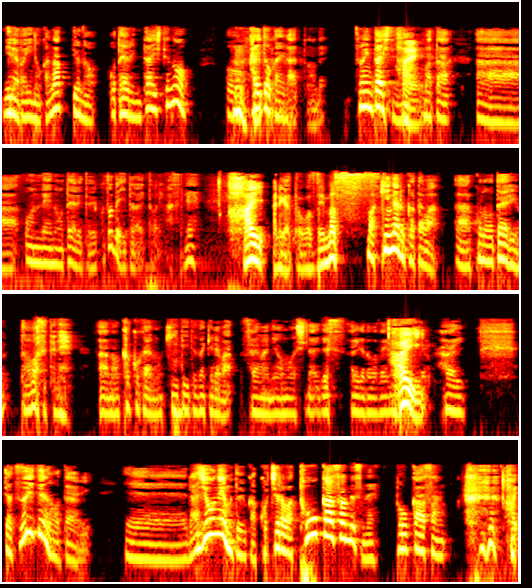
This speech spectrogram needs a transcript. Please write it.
見ればいいのかなっていうのをお便りに対しての回答会があったので、それに対してね、はいまた、あー御礼のお便りということでいただいておりますね。はい、ありがとうございます。まあ、気になる方は、あーこのお便りと合わせてね、あの、過去回も聞いていただければ幸いに思う次第です。ありがとうございます。はい。はい。じゃあ続いてのお便り。えー、ラジオネームというか、こちらはトーカーさんですね。トーカーさん。はい。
